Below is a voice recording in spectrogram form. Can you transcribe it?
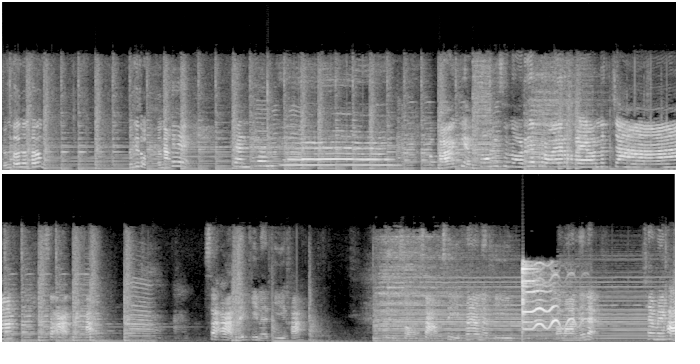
ตึ้งตึ้งตึ้งตึ้งตึ้งที่สุดตึ้งนะ สโนเรียบร้อยแล้วนะจ๊ะ สะอาดไหมคะ สะอาดได้กี่นาทีคะหนึ่งสองสามสี่ห้านาที ประมาณนี้แหละ ใช่ไหมคะ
